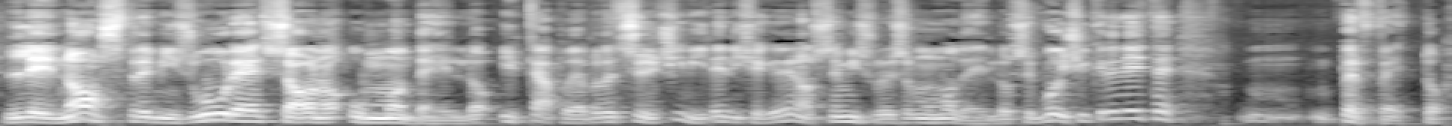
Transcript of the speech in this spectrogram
le nostre misure sono un modello, il capo della protezione civile dice che le nostre misure sono un modello, se voi ci credete, mm, perfetto.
